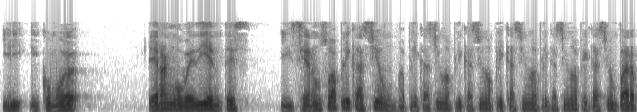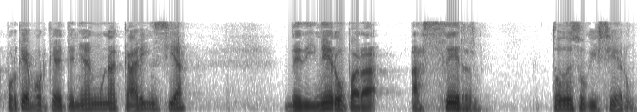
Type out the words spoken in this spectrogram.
y, como eran obedientes, hicieron su aplicación, aplicación, aplicación, aplicación, aplicación, aplicación. Para, ¿Por qué? Porque tenían una carencia de dinero para hacer todo eso que hicieron.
